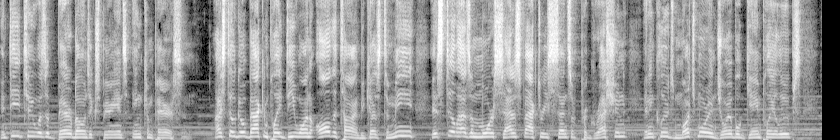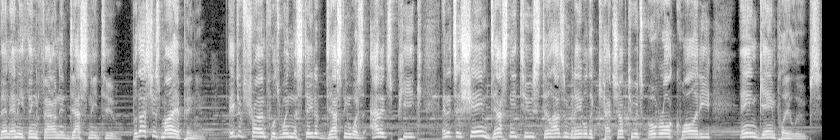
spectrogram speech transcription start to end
and D2 was a bare bones experience in comparison. I still go back and play D1 all the time because to me, it still has a more satisfactory sense of progression and includes much more enjoyable gameplay loops than anything found in Destiny 2. But that's just my opinion. Age of Triumph was when the state of Destiny was at its peak, and it's a shame Destiny 2 still hasn't been able to catch up to its overall quality and gameplay loops.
